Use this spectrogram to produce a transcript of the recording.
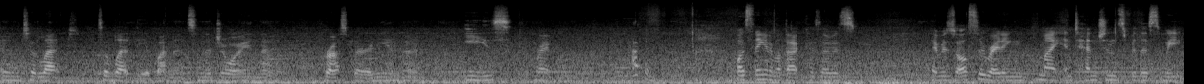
and to let to let the abundance and the joy and the prosperity and the ease Right. Happen. I was thinking about that because I was, I was also writing my intentions for this week,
